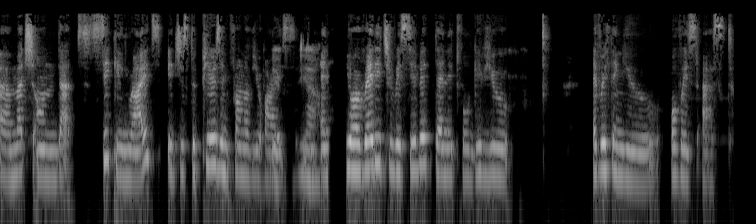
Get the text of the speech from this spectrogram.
uh, much on that seeking, right, it just appears in front of your eyes. Yeah. And you are ready to receive it, then it will give you everything you always asked.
